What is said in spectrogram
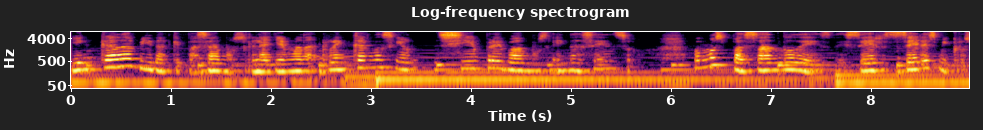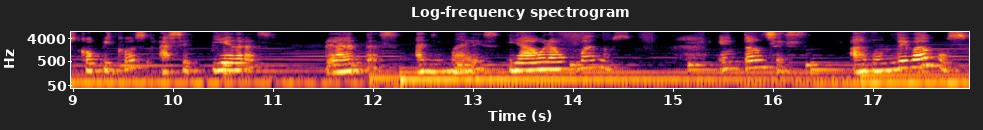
y en cada vida que pasamos, la llamada reencarnación, siempre vamos en ascenso. Vamos pasando desde ser seres microscópicos a ser piedras, plantas, animales y ahora humanos. Entonces, ¿a dónde vamos?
